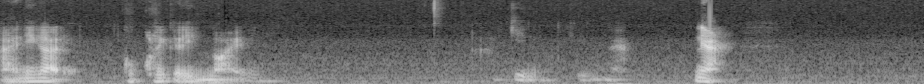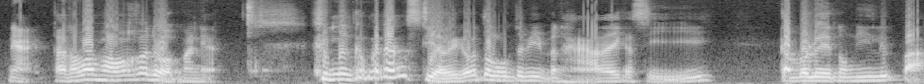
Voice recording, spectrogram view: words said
อันนี้ก็คลุกคลิกกันอีกหน่อยกินกินนะเนี่ย เนี่ย แต่ถ้าว่าพอเขากระโดดมาเนี่ย คือมันก็ไม่ต้องเสียวอีกว่าตกลงจะมีปัญหาอะไรกับสีกับบริเวณตรงนี้หรือเปล่า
